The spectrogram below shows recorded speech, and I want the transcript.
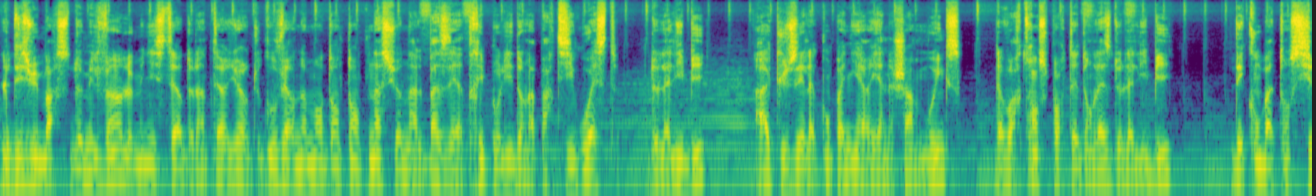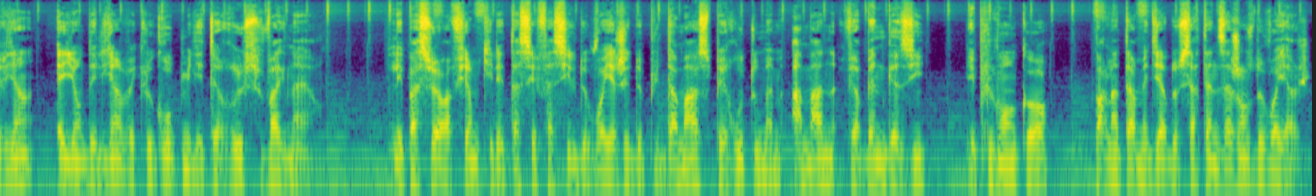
Le 18 mars 2020, le ministère de l'Intérieur du gouvernement d'entente nationale basé à Tripoli dans la partie ouest de la Libye a accusé la compagnie aérienne Sham Wings d'avoir transporté dans l'est de la Libye des combattants syriens ayant des liens avec le groupe militaire russe Wagner. Les passeurs affirment qu'il est assez facile de voyager depuis Damas, Beyrouth ou même Amman vers Benghazi, et plus loin encore, par l'intermédiaire de certaines agences de voyage.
